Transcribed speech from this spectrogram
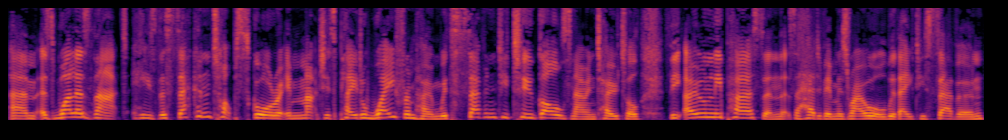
Um, as well as that, he's the second top scorer in matches played away from home with 72 goals now in total. The only person that's ahead of him is Raul with 87.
